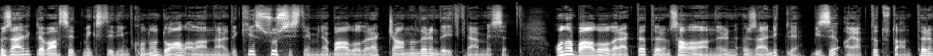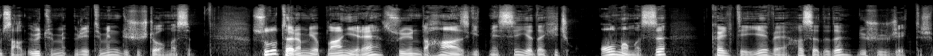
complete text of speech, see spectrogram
Özellikle bahsetmek istediğim konu doğal alanlardaki su sistemine bağlı olarak canlıların da etkilenmesi. Ona bağlı olarak da tarımsal alanların özellikle bizi ayakta tutan tarımsal üretimi, üretimin düşüşte olması. Sulu tarım yapılan yere suyun daha az gitmesi ya da hiç olmaması kaliteyi ve hasadı da düşürecektir.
